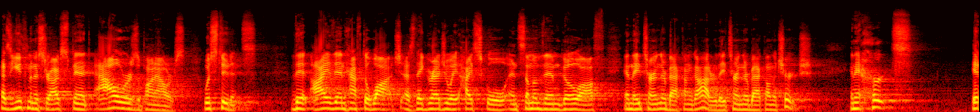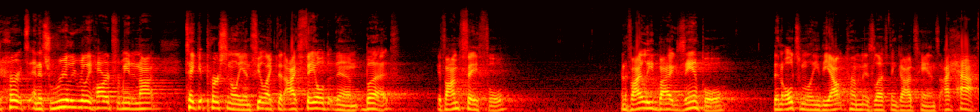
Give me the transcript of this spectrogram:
As a youth minister, I've spent hours upon hours with students that I then have to watch as they graduate high school, and some of them go off and they turn their back on God or they turn their back on the church. And it hurts. It hurts, and it's really, really hard for me to not take it personally and feel like that I failed them. But if I'm faithful and if I lead by example, then ultimately the outcome is left in God's hands. I have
